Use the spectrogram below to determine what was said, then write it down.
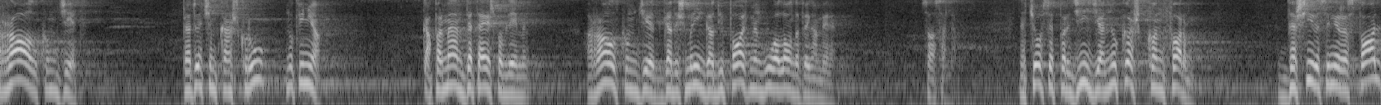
rrallë kom gjet. Prej atyne që më kanë shkru, nuk i njoh. Ka përmend detajisht problemin. Rrallë kom gjet gadishmërinë nga dy palët me ngu Allahun dhe pejgamberin. Sa selam. Në qoftë se përgjigja nuk është konform dëshirës së njërës palë,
